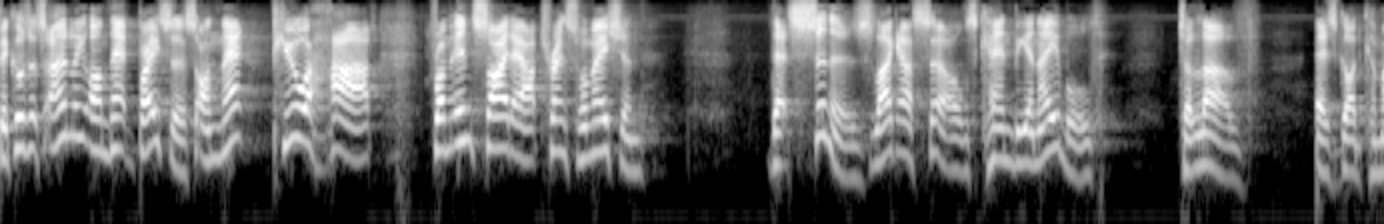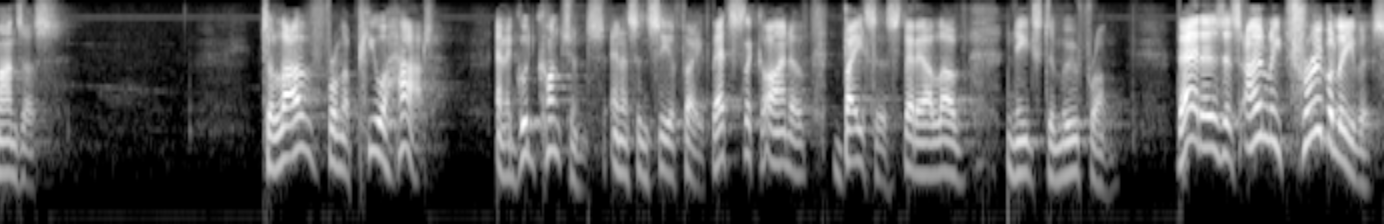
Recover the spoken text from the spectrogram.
Because it's only on that basis, on that pure heart, from inside out transformation, that sinners like ourselves can be enabled to love as God commands us. to love from a pure heart and a good conscience and a sincere faith. That's the kind of basis that our love needs to move from. That is, it's only true believers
